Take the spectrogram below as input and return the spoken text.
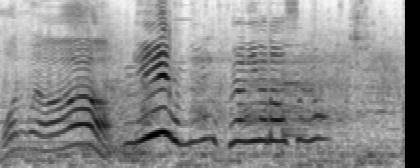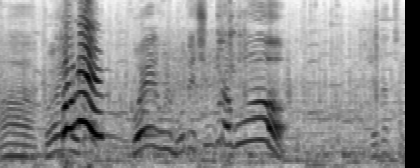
뭐 하는 거야 형님, 형님, 고양이가 나왔어요. 아 고양이 형님! 고양이 우리 모두의 친구라고 개같은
